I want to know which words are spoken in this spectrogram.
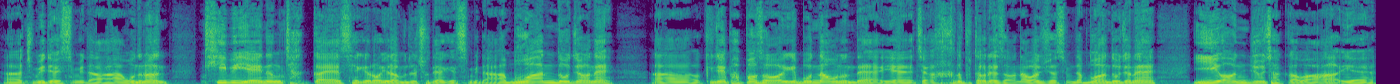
아, 준비되어 있습니다. 오늘은 TV 예능 작가의 세계로 여러분들 초대하겠습니다. 무한도전에, 아, 굉장히 바빠서 이게 못 나오는데, 예, 제가 하도 부탁을 해서 나와주셨습니다. 무한도전의 이연주 작가와, 예,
